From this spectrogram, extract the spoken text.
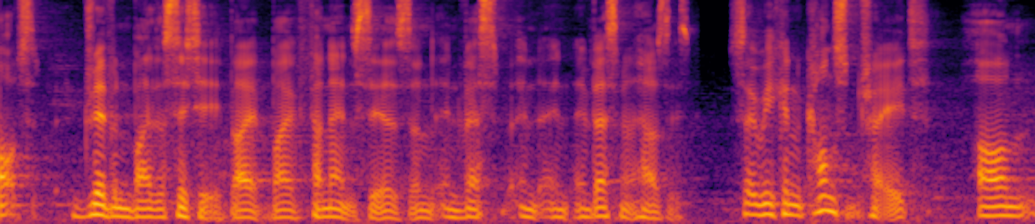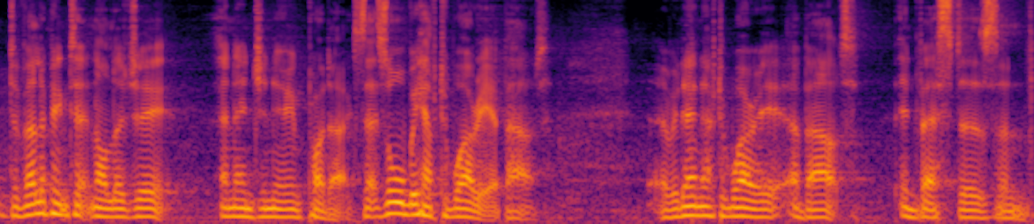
not driven by the city, by, by financiers and invest, in, in investment houses. So we can concentrate on developing technology and engineering products. That's all we have to worry about. Uh, we don't have to worry about investors and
